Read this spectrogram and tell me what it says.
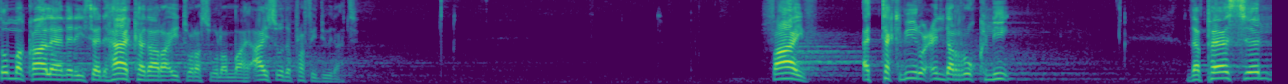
ثم قال and then he said هكذا رأيت رسول الله I saw the Prophet do that five التكبير عند الركن the person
